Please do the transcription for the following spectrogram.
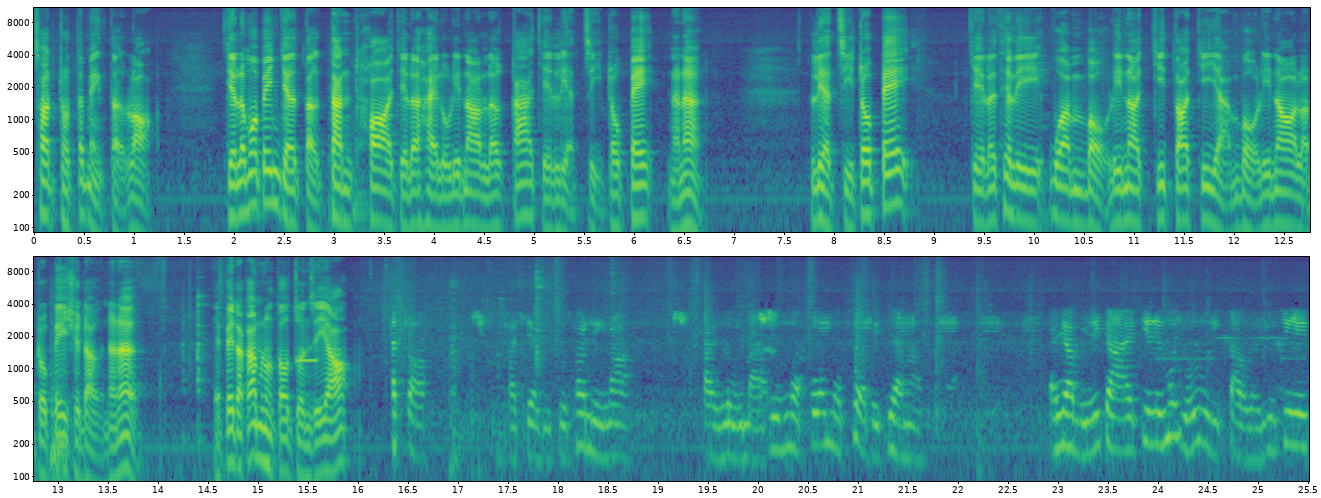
cho trộn tất mình tự lọ. Chỉ là mua bên giờ tự tan thò, chỉ là hai lù li nó lỡ cá, chỉ liệt chỉ trâu bê nè nè. Liệt chỉ trâu bê chỉ là thia li uom bộ li nó chỉ to chỉ giảm bộ li nó là trâu bê sẽ đỡ, nè nè. Để bây giờ các ông tàu chuẩn gì đó? Phải chuyện chỉ thôi mình nó phải lù mà một một thửa bị tiền nào. 哎呀，为家这里莫有路里到了，有这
